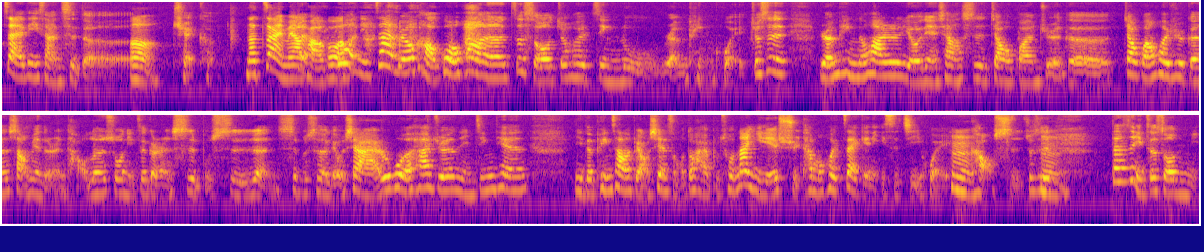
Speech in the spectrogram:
再第三次的嗯，check。那再也没有考过如果，你再没有考过的话呢，这时候就会进入人评会。就是人评的话，就是有点像是教官觉得教官会去跟上面的人讨论，说你这个人适不适任，适不适合留下来。如果他觉得你今天你的平常的表现什么都还不错，那也许他们会再给你一次机会嗯考试。就是，嗯但是你这时候你。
